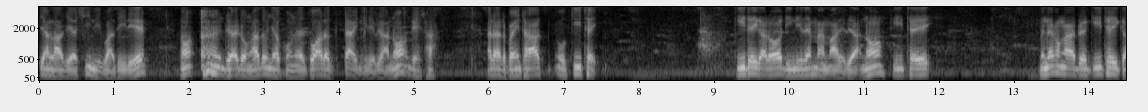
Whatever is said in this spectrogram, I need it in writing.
ပြန်လာကြရရှိနေပါသေးတယ်နော်ဒါအဲ့တော့939ခွန်လည်းသွားတော့တိုက်နေတယ်ဗျာနော်ကဲထားအဲ့ဒါတပိုင်းထားဟိုကီးထိတ်ကီးထိတ်ကတော့ဒီနေ့လည်းမှန်ပါတယ်ဗျာနော်ကီးထိတ်မနေ့ကငါအတွက်ကီးထိတ်က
